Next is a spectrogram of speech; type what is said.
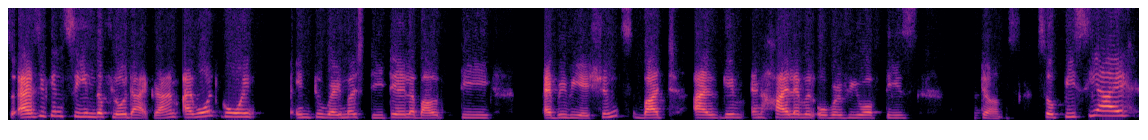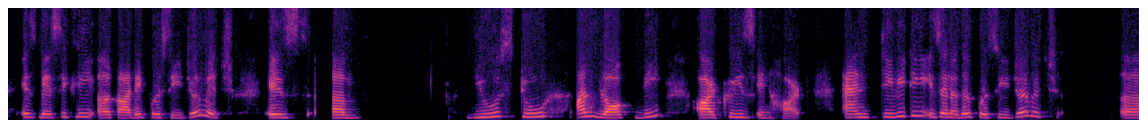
So as you can see in the flow diagram, I won't go in, into very much detail about the abbreviations, but I'll give a high level overview of these terms. So PCI is basically a cardiac procedure, which is um, used to unblock the arteries in heart. And TVT is another procedure which uh,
